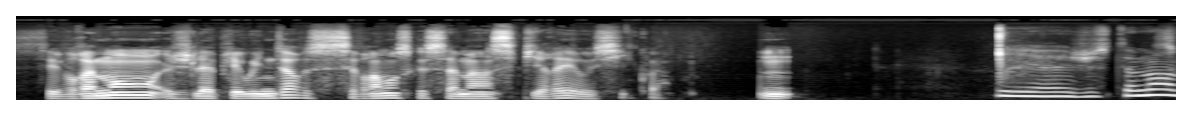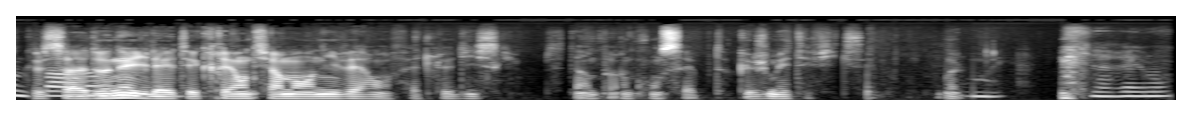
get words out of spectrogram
c'est vraiment, je l'appelais Winter parce que c'est vraiment ce que ça m'a inspiré aussi, quoi. Mm. Et justement, ce que ça a donné, il a été créé entièrement en hiver en fait, le disque. C'était un peu un concept que je m'étais fixé. Oui, carrément.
